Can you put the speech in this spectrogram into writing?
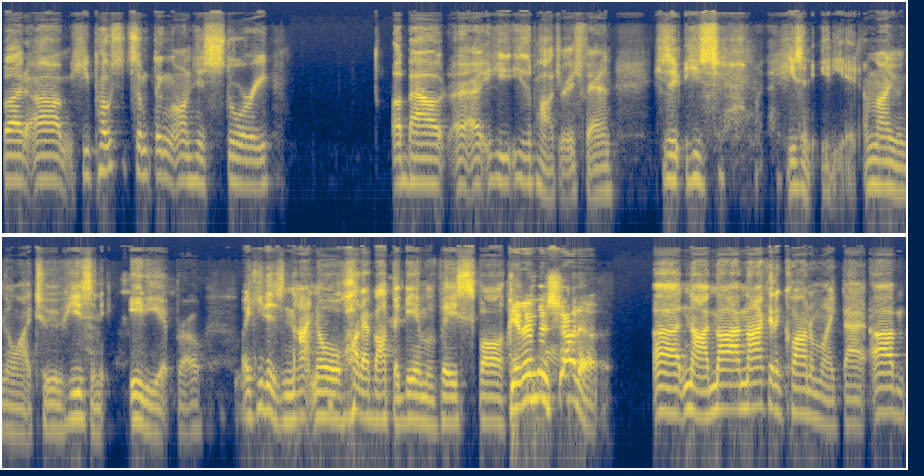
but um, he posted something on his story about uh, uh he he's a Padres fan. He's a, he's oh he's an idiot. I'm not even gonna lie to you. He's an idiot, bro. Like he does not know a lot about the game of baseball. Give him a shout out. Uh, no, I'm not. I'm not gonna clown him like that. Um,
